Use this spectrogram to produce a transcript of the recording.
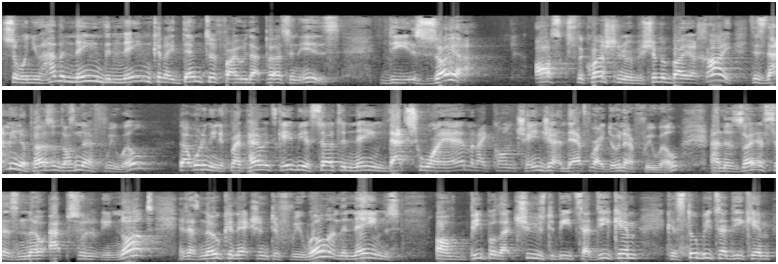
So when you have a name, the name can identify who that person is. The Zohar asks the question of Shimon Bar Yochai, does that mean a person doesn't have free will? That what do you mean? If my parents gave me a certain name, that's who I am, and I can't change it, and therefore I don't have free will. And the Zohar says, no, absolutely not. It has no connection to free will, and the names of people that choose to be tzaddikim can still be tzaddikim,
